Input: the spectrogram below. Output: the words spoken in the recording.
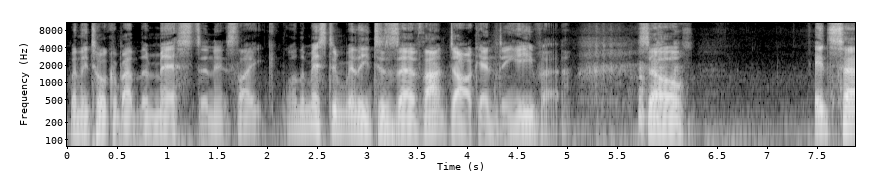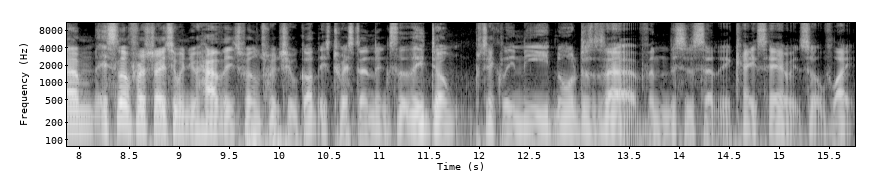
when they talk about the mist, and it's like, well, the mist didn't really deserve that dark ending either. So it's um it's a little frustrating when you have these films which have got these twist endings that they don't particularly need nor deserve, and this is certainly a case here. It's sort of like,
